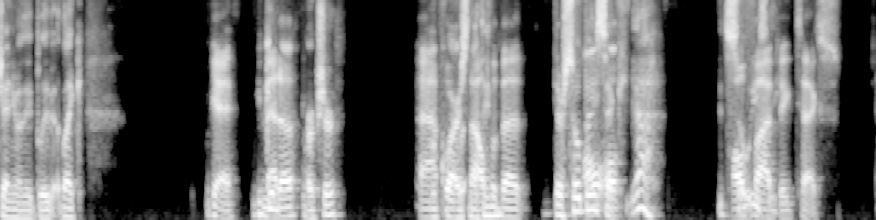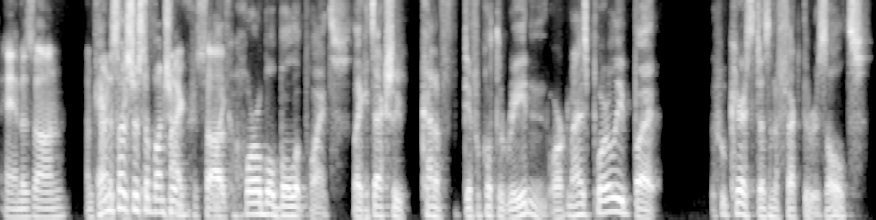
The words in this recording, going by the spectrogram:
genuinely believe it. Like Okay. Meta, Berkshire, Alphabet, Requires nothing. Alphabet, they're so basic. all- yeah, it's all so five easy. big techs. Amazon. I'm trying to Amazon's just a bunch of Microsoft. like horrible bullet points. Like it's actually kind of difficult to read and organize poorly, but who cares? It doesn't affect the results.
